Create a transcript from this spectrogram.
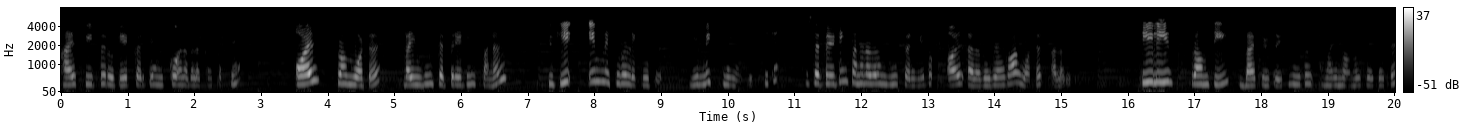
हाई स्पीड पे रोटेट करके हम इसको अलग अलग कर सकते हैं। Oil from water by using separating funnel क्योंकि इमिक्सेबल लिक्विड है, ये मिक्स नहीं होते, ठीक है? तो सेपरेटिंग फनल अगर हम यूज़ करेंगे तो ऑयल अलग हो जाएगा और वाटर अलग हो जाएगा। Tea leave from tea by filtration ये तो हमारी नॉर्मल प्रोसेस है।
